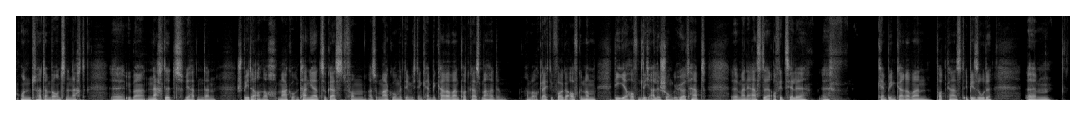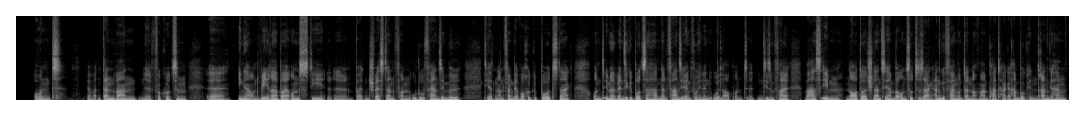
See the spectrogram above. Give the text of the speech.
und hat dann bei uns eine Nacht äh, übernachtet. Wir hatten dann später auch noch Marco und Tanja zu Gast vom, also Marco, mit dem ich den Camping Caravan Podcast mache, dann haben wir auch gleich die Folge aufgenommen, die ihr hoffentlich alle schon gehört habt. Äh, meine erste offizielle äh, Camping Caravan Podcast Episode. Ähm, und dann waren äh, vor kurzem äh, Inga und Vera bei uns, die äh, beiden Schwestern von Udo Fernsehmüll. Die hatten Anfang der Woche Geburtstag und immer wenn sie Geburtstag haben, dann fahren sie irgendwo hin in Urlaub. Und äh, in diesem Fall war es eben Norddeutschland. Sie haben bei uns sozusagen angefangen und dann noch mal ein paar Tage Hamburg hinten dran gehangen.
